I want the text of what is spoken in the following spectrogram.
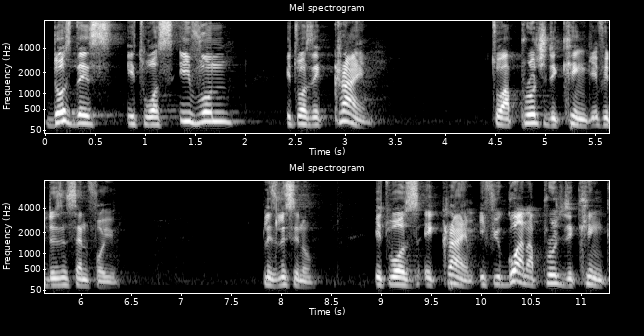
Those days, it was even, it was a crime to approach the king if he doesn't send for you. Please listen. Oh. It was a crime. If you go and approach the king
